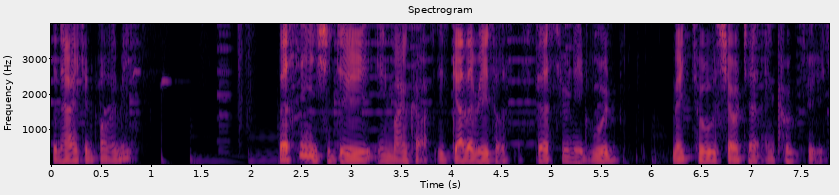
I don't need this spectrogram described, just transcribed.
So now he can follow me. First thing you should do in Minecraft is gather resources. First you'll need wood, make tools, shelter, and cook food.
